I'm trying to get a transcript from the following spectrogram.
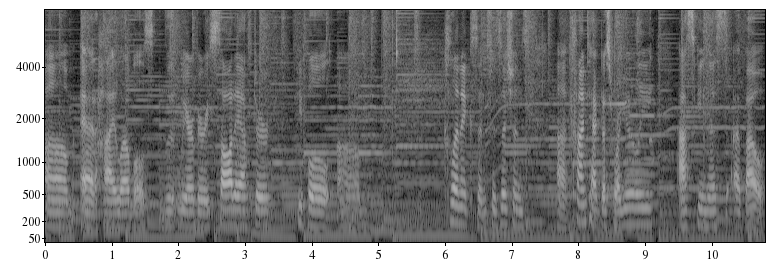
um, at high levels. We are very sought after. People, um, clinics and physicians uh, contact us regularly asking us about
